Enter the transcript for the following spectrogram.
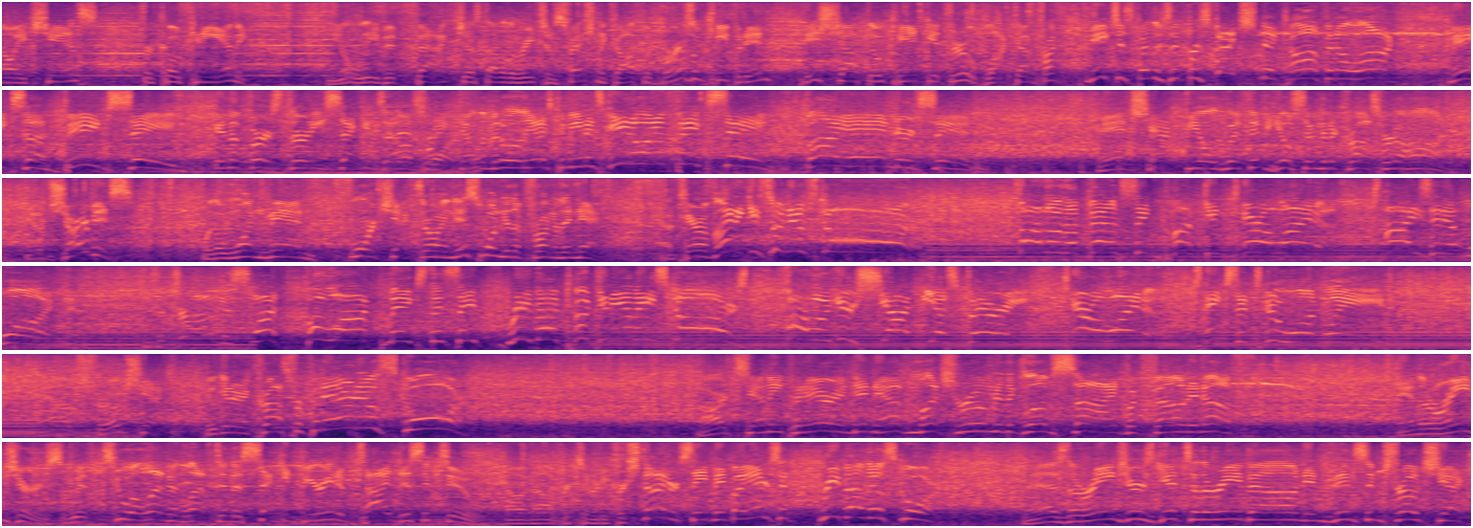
Now a chance for Kotkaniemi. He'll leave it back just out of the reach of Svechnikov, but Burns will keep it in. His shot, though, can't get through. Blocked out front. Necas feathers it for Svechnikov, and a lock makes a big save in the first 30 seconds of this break. Down the middle of the ice, Kaminins Hino, and a big save by Andersen. And Chatfield with it. He'll send it across for DeHaan. Now Jarvis with a one-man forecheck, throwing this one to the front of the net. Now Teravainen gets to a new score! Yes, Barry. Carolina takes a 2-1 lead. Now Trocheck. He'll get it across for Panarin. He'll score! Artemi Panarin didn't have much room to the glove side, but found enough. And the Rangers, with 2.11 left in the second period, have tied this at two. Oh, an opportunity for Schneider. Save made by Andersen. Rebound, they'll score. As the Rangers get to the rebound, and Vincent Trocheck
